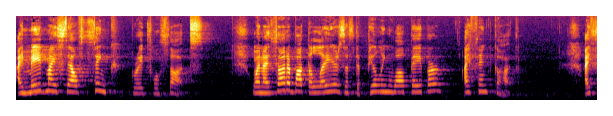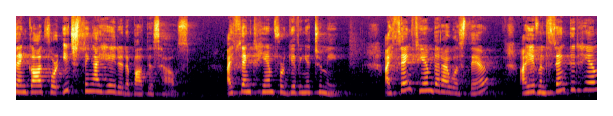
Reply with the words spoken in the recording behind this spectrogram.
I made myself think grateful thoughts. When I thought about the layers of the peeling wallpaper, I thanked God. I thanked God for each thing I hated about this house. I thanked Him for giving it to me. I thanked him that I was there. I even thanked him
